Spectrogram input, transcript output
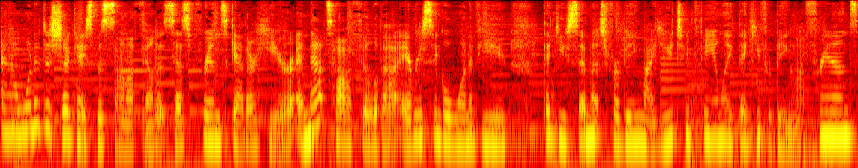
And I wanted to showcase the sign I found. It says Friends Gather Here. And that's how I feel about every single one of you. Thank you so much for being my YouTube family. Thank you for being my friends.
